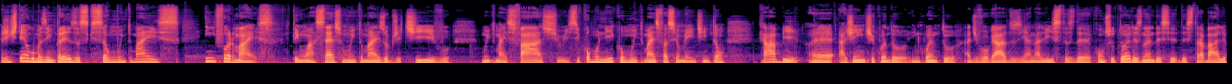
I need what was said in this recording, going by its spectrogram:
A gente tem algumas empresas que são muito mais informais, têm um acesso muito mais objetivo, muito mais fácil e se comunicam muito mais facilmente. Então, cabe é, a gente, quando, enquanto advogados e analistas, de, consultores né, desse, desse trabalho,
